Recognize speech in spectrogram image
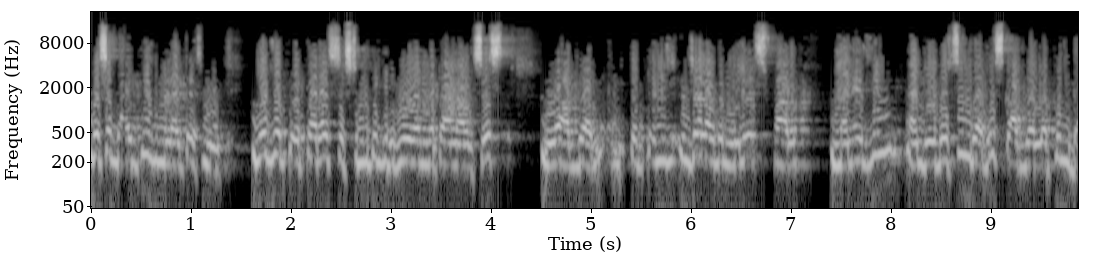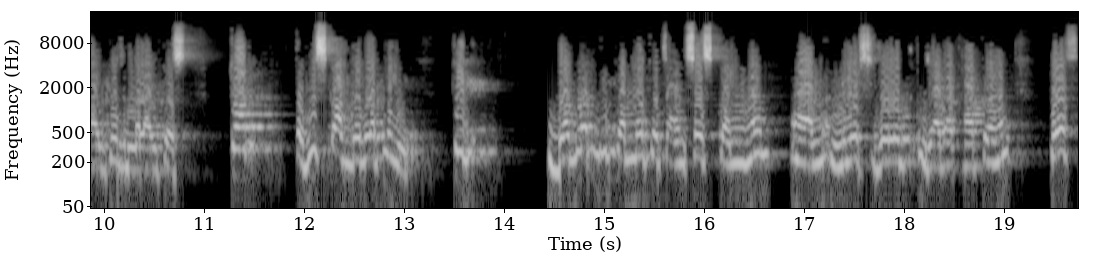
जैसे डायबिटीज़ मेलाइटिस में ये जो पेपर है systematic review and meta analysis of the potential of the millets for managing and reducing the risk of developing diabetes mellitus. तो रिस्क ऑफ़ डेवलपिंग कि डेवलप भी करने के चांसेस कम है मिलेट्स जो लोग ज़्यादा खाते हैं। प्लस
